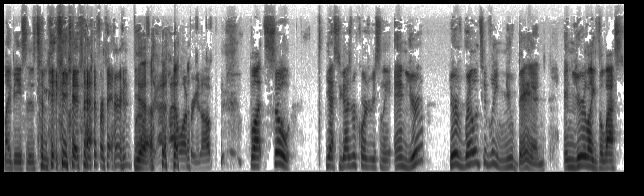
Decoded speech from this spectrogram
my basses to maybe get that from Aaron. But I Yeah. like, I, I don't want to bring it up. But so yes, you guys recorded recently and you're you're a relatively new band and you're like the last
